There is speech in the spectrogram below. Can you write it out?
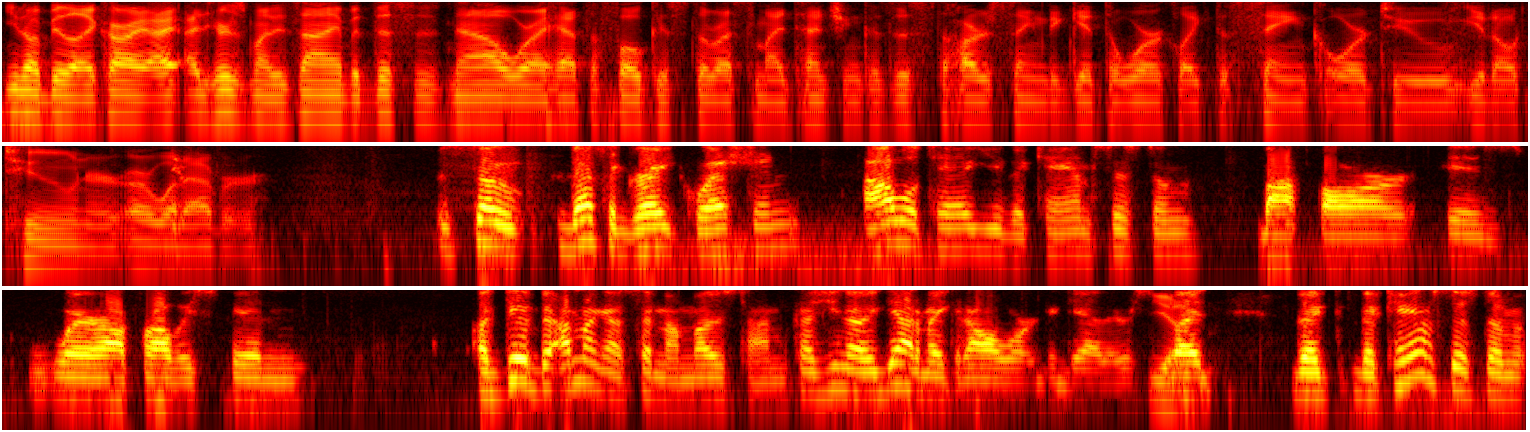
you know, be like, all right, I, I, here's my design, but this is now where I have to focus the rest of my attention because this is the hardest thing to get to work, like to sync or to you know tune or, or whatever. so that's a great question. I will tell you the cam system by far is where I probably spend a good bit. I'm not going to say my most time because you know you got to make it all work together. Yeah. But the the cam system,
